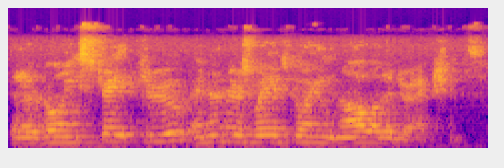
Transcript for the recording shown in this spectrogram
that are going straight through, and then there's waves going in all other directions.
